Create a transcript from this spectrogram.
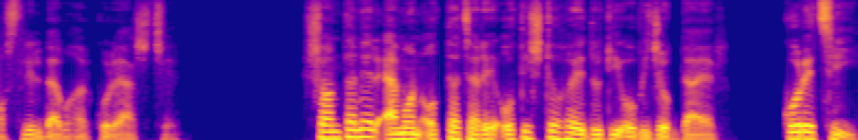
অশ্লীল ব্যবহার করে আসছে। সন্তানের এমন অত্যাচারে অতিষ্ঠ হয়ে দুটি অভিযোগ দায়ের করেছি।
